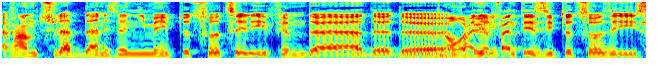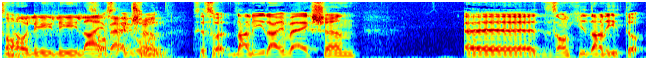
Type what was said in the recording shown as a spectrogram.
rentres-tu là-dedans les animés pis tout ça, tu sais, les films de, de, de Non, Final les- Fantasy pis tout ça, ils sont. Non, les, live action. C'est ça. Dans les live action, euh, disons qu'il est dans les tops.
